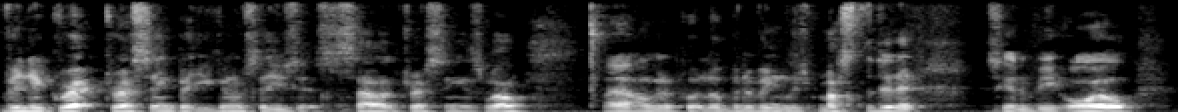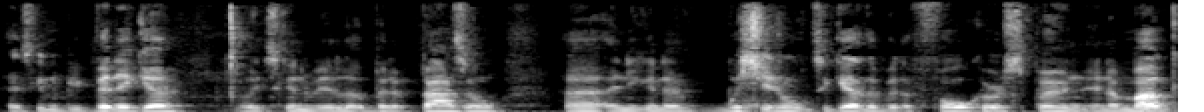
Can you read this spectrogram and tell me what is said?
vinaigrette dressing, but you can also use it as salad dressing as well. Uh, I'm going to put a little bit of English mustard in it. It's going to be oil, it's going to be vinegar, it's going to be a little bit of basil, uh, and you're going to wish it all together with a fork or a spoon in a mug.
